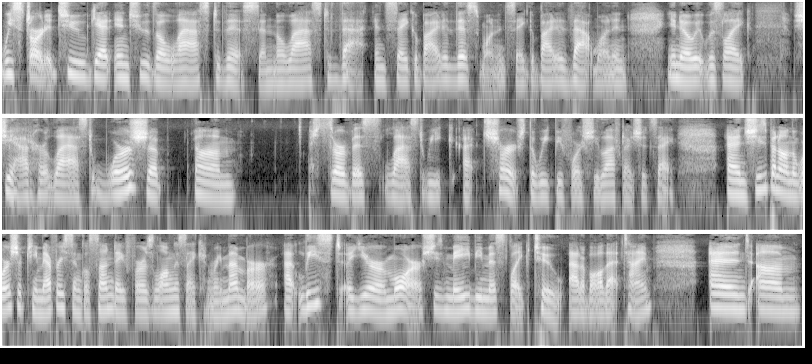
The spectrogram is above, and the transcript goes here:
we started to get into the last this and the last that and say goodbye to this one and say goodbye to that one. And, you know, it was like she had her last worship um, service last week at church, the week before she left, I should say. And she's been on the worship team every single Sunday for as long as I can remember, at least a year or more. She's maybe missed like two out of all that time. And, um,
